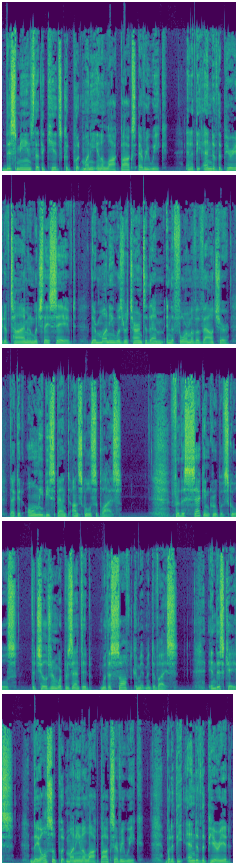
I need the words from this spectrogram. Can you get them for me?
This means that the kids could put money in a lockbox every week, and at the end of the period of time in which they saved, their money was returned to them in the form of a voucher that could only be spent on school supplies. For the second group of schools, the children were presented with a soft commitment device. In this case, they also put money in a lockbox every week, but at the end of the period,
